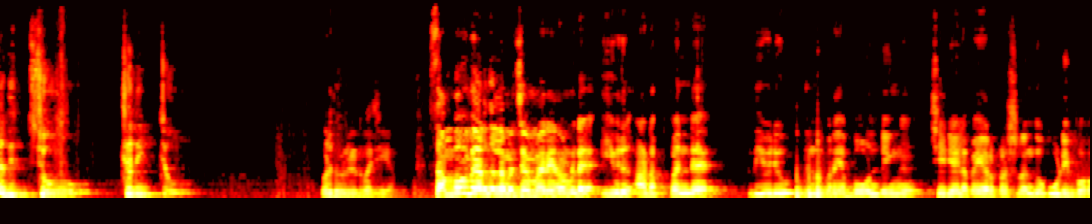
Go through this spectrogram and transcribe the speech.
ചതിച്ചു ചതിച്ചു. ഒരു ട്രൈ ചെയ്യാം. സംഭവം വേറെ നല്ല മച്ചന്മാരെ. നമ്മുടെ ഈ ഒരു അടപ്പന്റെ ഈ ഒരു എന്താ പറയുക ബോണ്ടിങ് ശരിയായില്ല. അപ്പോൾ എയർ പ്രഷർ എന്തോ കൂടിയപ്പോൾ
